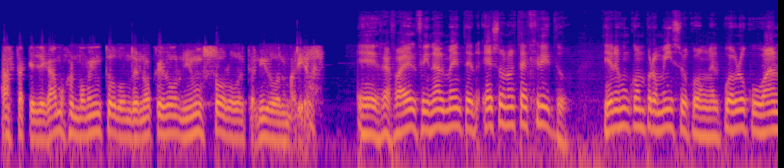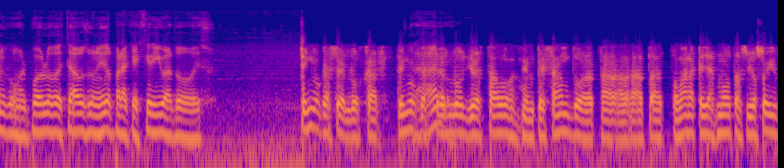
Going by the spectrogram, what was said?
hasta que llegamos al momento donde no quedó ni un solo detenido del Mariel. Eh, Rafael, finalmente, eso no está escrito. Tienes un compromiso con el pueblo cubano y con el pueblo de Estados Unidos para que escriba todo eso. Tengo que hacerlo, Oscar. Tengo que hacerlo. Yo he estado empezando a, tomar aquellas notas. Yo soy,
